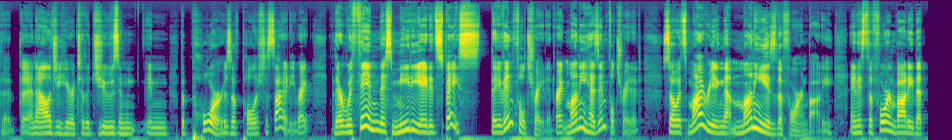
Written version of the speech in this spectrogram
the, the analogy here to the Jews in, in the pores of Polish society, right? They're within this mediated space. They've infiltrated, right? Money has infiltrated. So it's my reading that money is the foreign body, and it's the foreign body that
